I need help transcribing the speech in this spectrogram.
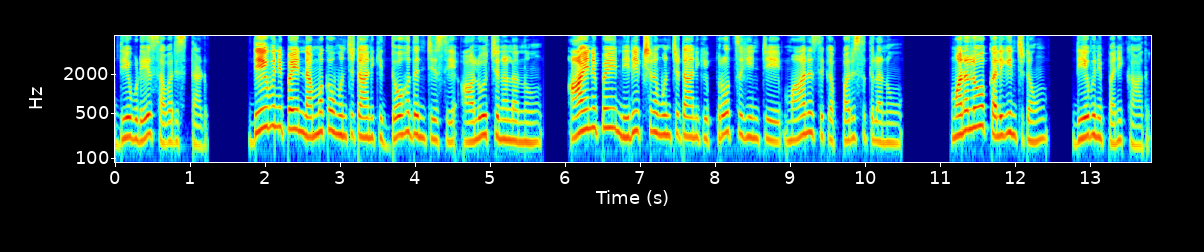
దేవుడే సవరిస్తాడు. దేవునిపై నమ్మకం ఉంచటానికి దోహదం చేసే ఆలోచనలను ఆయనపై నిరీక్షణ ఉంచటానికి ప్రోత్సహించే మానసిక పరిస్థితులను మనలో కలిగించటం దేవుని పని కాదు.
